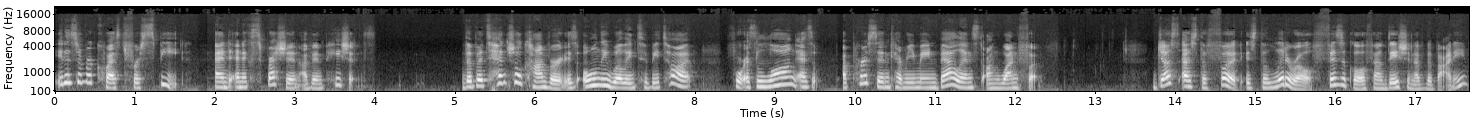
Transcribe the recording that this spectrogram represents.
it is a request for speed and an expression of impatience the potential convert is only willing to be taught for as long as a person can remain balanced on one foot. Just as the foot is the literal, physical foundation of the body,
